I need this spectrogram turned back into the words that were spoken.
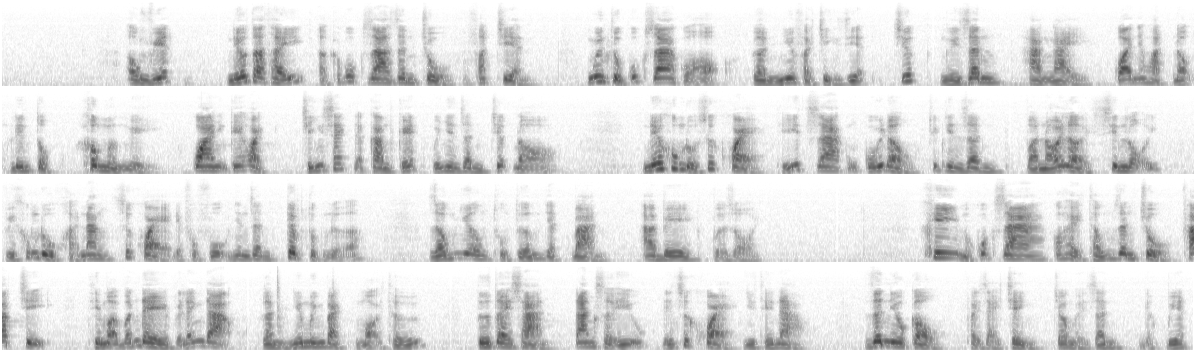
Ông viết, nếu ta thấy ở các quốc gia dân chủ và phát triển, nguyên thủ quốc gia của họ gần như phải trình diện trước người dân hàng ngày qua những hoạt động liên tục không ngừng nghỉ, qua những kế hoạch, chính sách đã cam kết với nhân dân trước đó. Nếu không đủ sức khỏe thì ít ra cũng cúi đầu trước nhân dân và nói lời xin lỗi vì không đủ khả năng sức khỏe để phục vụ nhân dân tiếp tục nữa, giống như ông Thủ tướng Nhật Bản Abe vừa rồi. Khi một quốc gia có hệ thống dân chủ, pháp trị thì mọi vấn đề về lãnh đạo gần như minh bạch mọi thứ, từ tài sản đang sở hữu đến sức khỏe như thế nào. Dân yêu cầu phải giải trình cho người dân được biết.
